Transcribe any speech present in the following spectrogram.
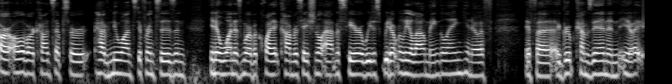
our all of our concepts are have nuanced differences, and you know, one is more of a quiet conversational atmosphere. We just we don't really allow mingling. You know, if if a, a group comes in and you know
